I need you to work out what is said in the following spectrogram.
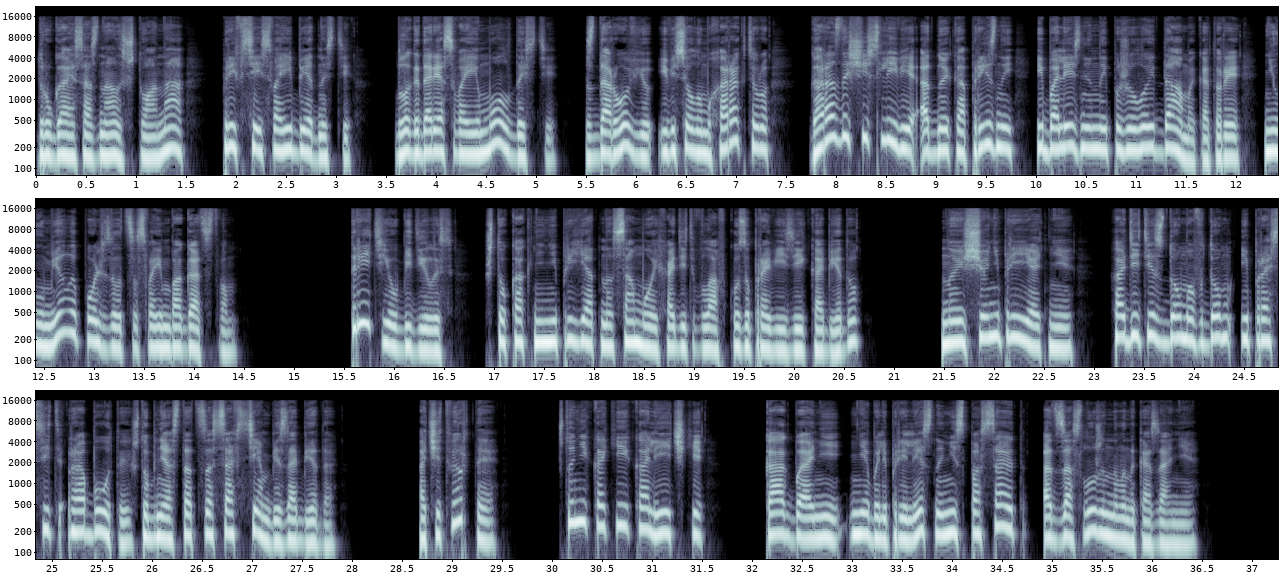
Другая созналась, что она — при всей своей бедности, благодаря своей молодости, здоровью и веселому характеру, гораздо счастливее одной капризной и болезненной пожилой дамы, которая не умела пользоваться своим богатством. Третья убедилась, что как ни неприятно самой ходить в лавку за провизией к обеду, но еще неприятнее ходить из дома в дом и просить работы, чтобы не остаться совсем без обеда. А четвертое, что никакие колечки, как бы они не были прелестны, не спасают от заслуженного наказания.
